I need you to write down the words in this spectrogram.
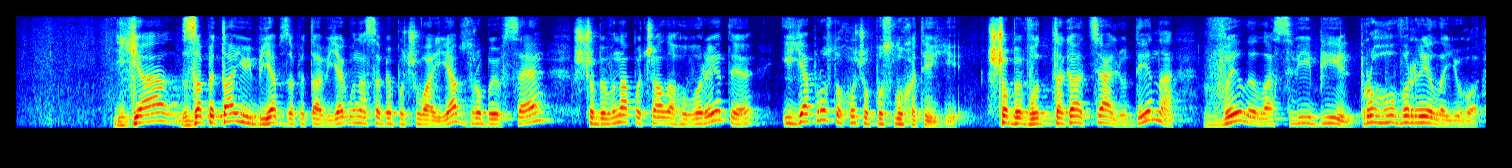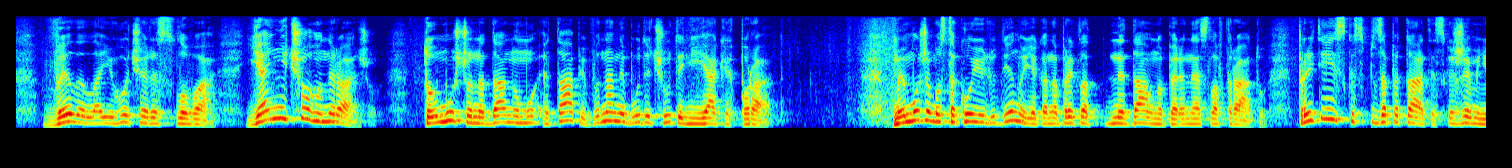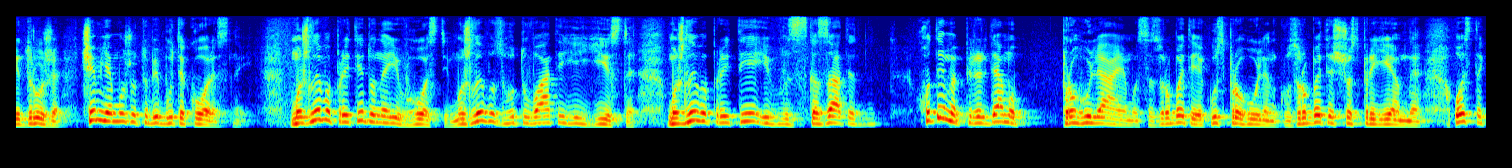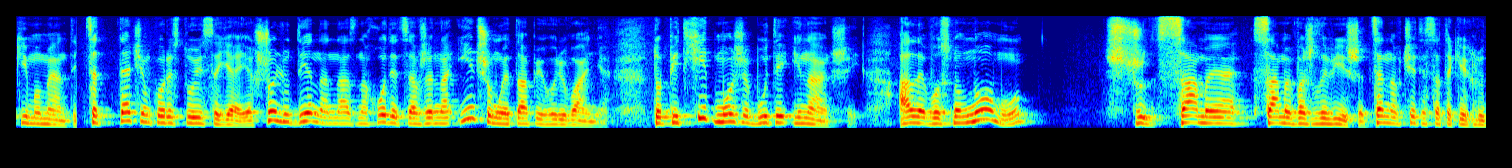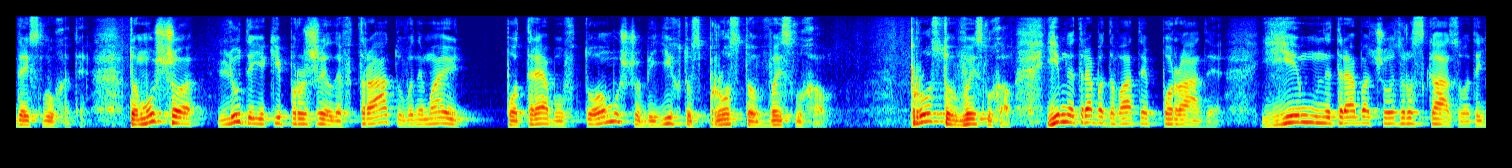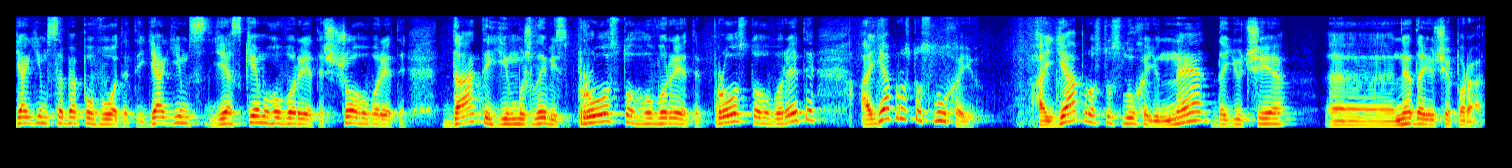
Я запитаю, я б запитав, як вона себе почуває. Я б зробив все, щоб вона почала говорити, і я просто хочу послухати її. Щоб от така ця людина вилила свій біль, проговорила його, вилила його через слова. Я нічого не раджу, тому що на даному етапі вона не буде чути ніяких порад. Ми можемо з такою людиною, яка, наприклад, недавно перенесла втрату, прийти і запитати, скажи мені, друже, чим я можу тобі бути корисний? Можливо, прийти до неї в гості, можливо, зготувати їй їсти, можливо, прийти і сказати: ходи, ми прийдемо. Прогуляємося, зробити якусь прогулянку, зробити щось приємне. Ось такі моменти. Це те, чим користуюся я. Якщо людина на- знаходиться вже на іншому етапі горювання, то підхід може бути інакший. Але в основному, що саме, саме важливіше, це навчитися таких людей слухати. Тому що люди, які прожили втрату, вони мають потребу в тому, щоб їх хтось просто вислухав. Просто вислухав. Їм не треба давати поради, їм не треба щось розказувати, як їм себе поводити, як їм є з ким говорити, що говорити. Дати їм можливість просто говорити, просто говорити, а я просто слухаю. А я просто слухаю, не даючи, е, не даючи порад.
